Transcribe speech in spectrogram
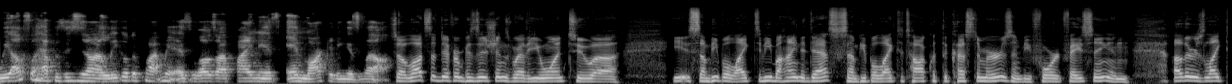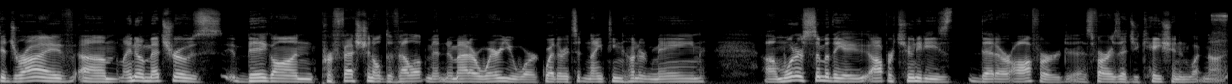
We also have positions in our legal department as well as our finance and marketing as well. So lots of different positions, whether you want to, uh, some people like to be behind the desk, some people like to talk with the customers and be forward facing, and others like to drive. Um, I know Metro's big on professional development no matter where you work, whether it's at 1900 Main. Um, what are some of the opportunities that are offered as far as education and whatnot?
